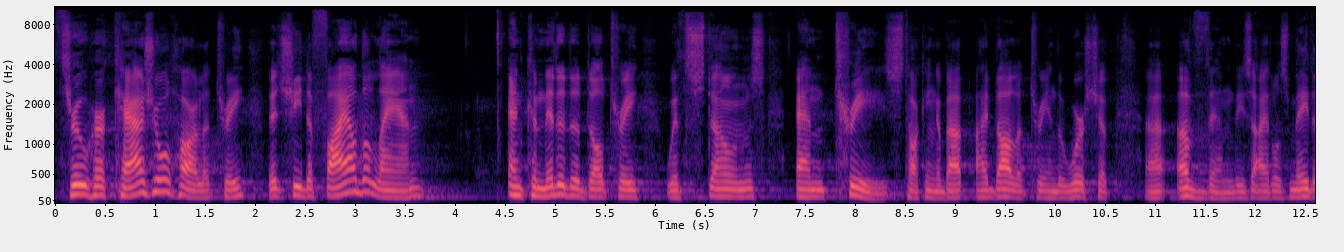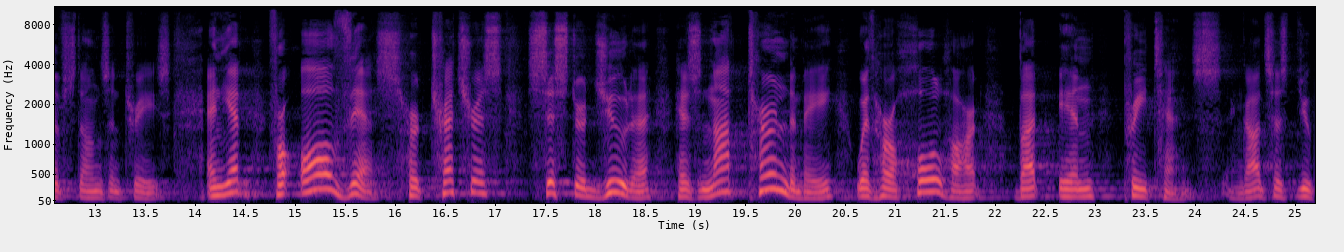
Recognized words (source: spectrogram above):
through her casual harlotry that she defiled the land and committed adultery with stones and trees, talking about idolatry and the worship uh, of them, these idols made of stones and trees. And yet, for all this, her treacherous sister Judah has not turned to me with her whole heart, but in pretense. And God says, You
